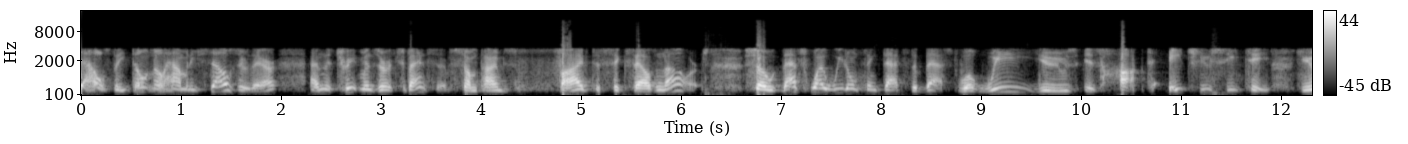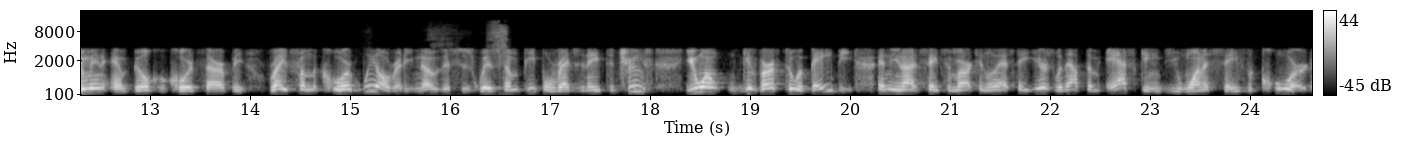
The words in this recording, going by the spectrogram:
cells. They don't know how many cells are there, and the treatments are expensive, sometimes five to six thousand dollars. So that's why we don't think that's the best. What we use is HUCT, H-U-C-T, human umbilical cord therapy, right from the cord. We already know this is wisdom. People resonate the truth. You won't give birth to a baby in the United States of America in the last eight years without them asking, do you want to save the cord?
